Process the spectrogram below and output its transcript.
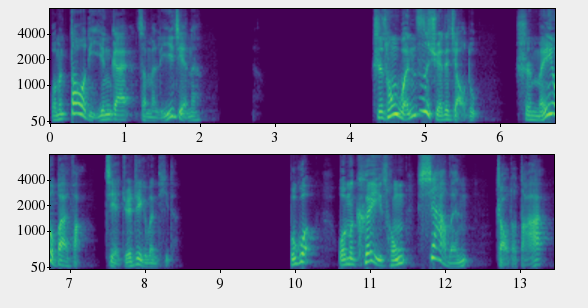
我们到底应该怎么理解呢？只从文字学的角度是没有办法解决这个问题的。不过，我们可以从下文找到答案。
